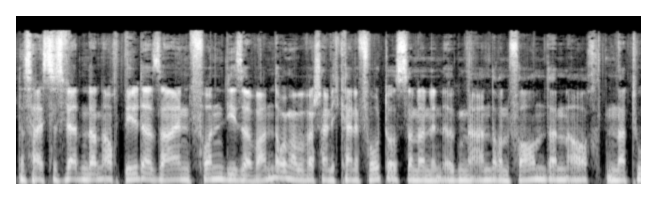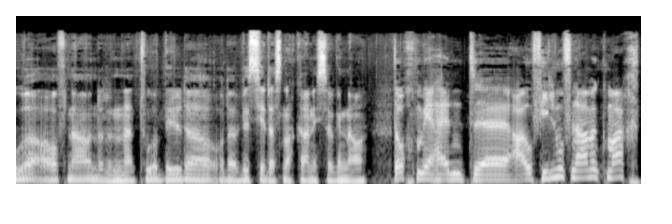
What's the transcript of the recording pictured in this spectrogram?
Das heißt, es werden dann auch Bilder sein von dieser Wanderung, aber wahrscheinlich keine Fotos, sondern in irgendeiner anderen Form dann auch Naturaufnahmen oder Naturbilder oder wisst ihr das noch gar nicht so genau? Doch, wir haben äh, auch Filmaufnahmen gemacht.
